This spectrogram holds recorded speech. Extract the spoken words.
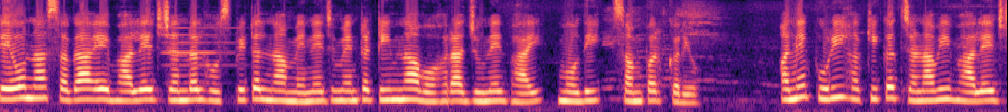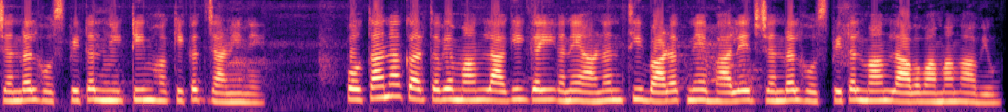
તેઓના સગાએ ભાલેજ જનરલ હોસ્પિટલના મેનેજમેન્ટ ટીમના વોહરા જુનેદભાઈ મોદી સંપર્ક કર્યો અને પૂરી હકીકત જણાવી ભાલેજ જનરલ હોસ્પિટલની ટીમ હકીકત જાણીને. પોતાના કર્તવ્યમાં લાગી ગઈ અને આણંદથી બાળકને ભાલેજ જનરલ હોસ્પિટલમાં લાવવામાં આવ્યું.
